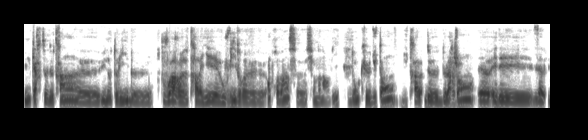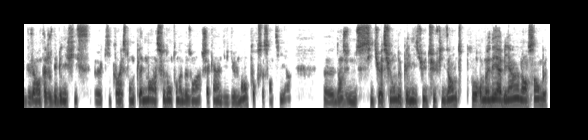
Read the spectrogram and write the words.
une carte de train, une autolib, pouvoir travailler ou vivre en province si on en a envie. Donc du temps, du de, de l'argent et des, des, avantages ou des bénéfices qui correspondent pleinement à ce dont on a besoin chacun individuellement pour se sentir dans une situation de plénitude suffisante pour mener à bien l'ensemble euh,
